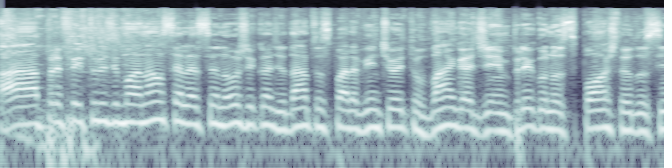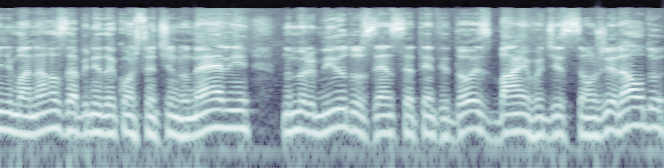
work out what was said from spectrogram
A Prefeitura de Manaus selecionou hoje candidatos para 28 vagas de emprego nos postos do Cine Manaus, Avenida Constantino Neri, número 1272, bairro de São Geraldo,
